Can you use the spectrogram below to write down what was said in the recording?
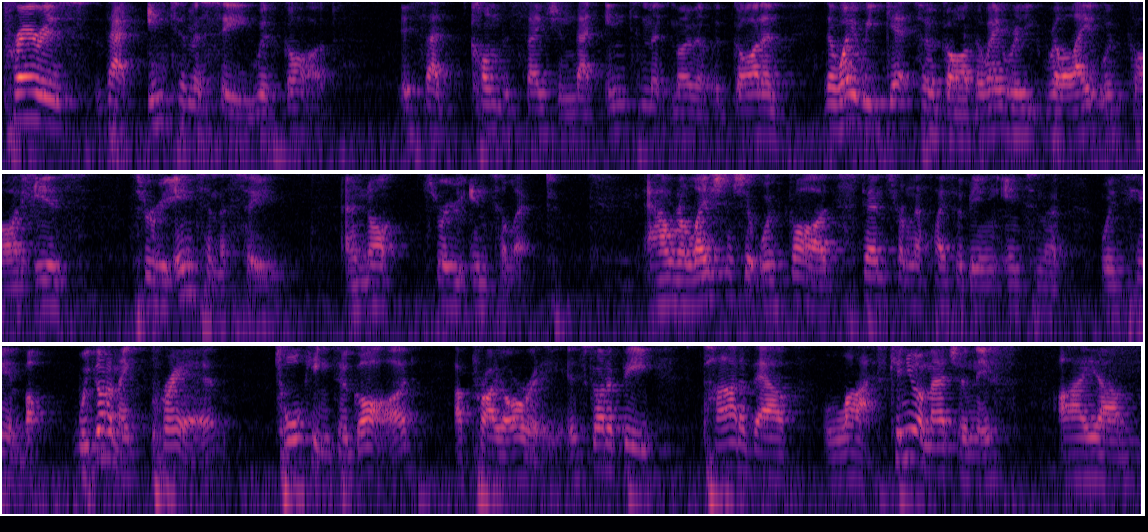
prayer is that intimacy with God. It's that conversation, that intimate moment with God. And the way we get to God, the way we relate with God is through intimacy and not through intellect. Our relationship with God stems from that place of being intimate with Him. But we've got to make prayer, talking to God, a priority. It's got to be part of our life. Can you imagine if I um,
